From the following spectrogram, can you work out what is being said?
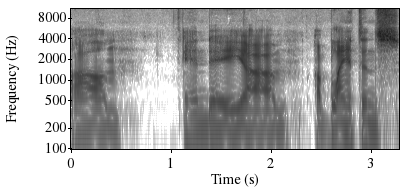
um, and a um, a Blanton's.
